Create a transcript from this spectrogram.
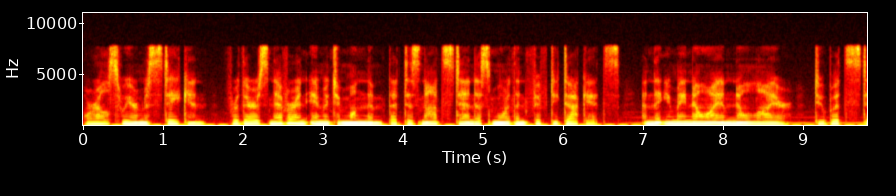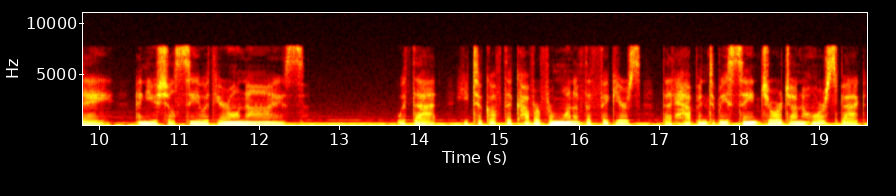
or else we are mistaken, for there is never an image among them that does not stand us more than fifty ducats, and that you may know I am no liar, do but stay, and you shall see with your own eyes. With that, he took off the cover from one of the figures that happened to be St. George on horseback,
